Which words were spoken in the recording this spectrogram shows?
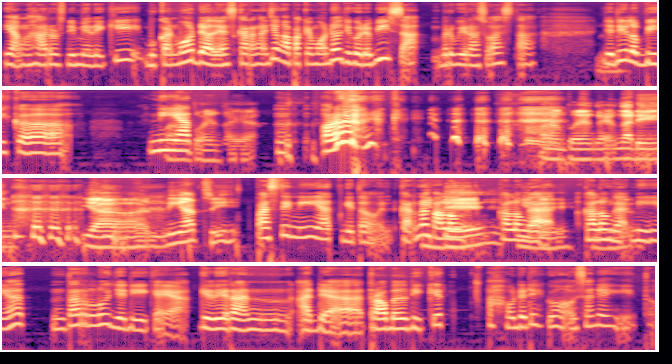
yang harus dimiliki bukan modal ya. Sekarang aja nggak pakai modal juga udah bisa berwira swasta. Jadi lebih ke niat orang tua yang kaya orang yang kayak- orang tua yang kayak nggak yang ya niat sih pasti niat gitu. Karena kalau kalau nggak kalau nggak niat ntar lu jadi kayak giliran ada trouble dikit ah udah deh gue nggak usah deh gitu.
